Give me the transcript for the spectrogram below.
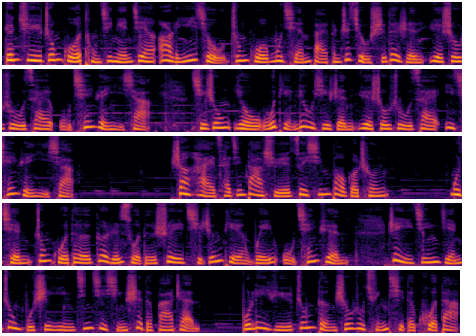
根据中国统计年鉴二零一九，中国目前百分之九十的人月收入在五千元以下，其中有五点六亿人月收入在一千元以下。上海财经大学最新报告称。目前，中国的个人所得税起征点为五千元，这已经严重不适应经济形势的发展，不利于中等收入群体的扩大。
